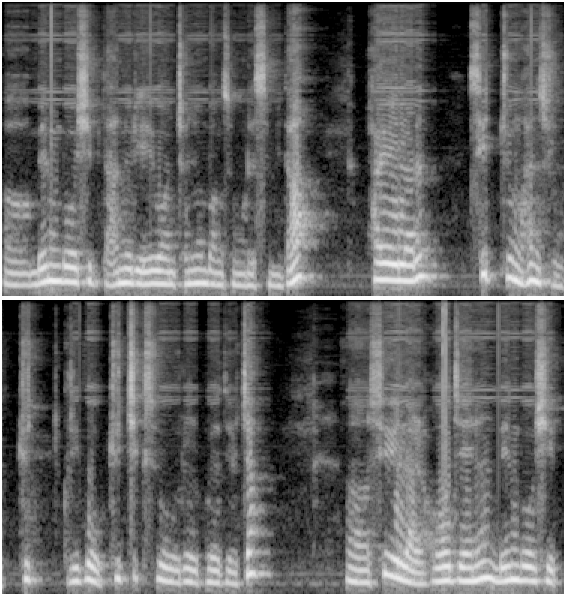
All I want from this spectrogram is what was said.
어, 멤버십 나누리 회원 전용 방송을 했습니다. 화요일 날은 셋 중 한 수, 그리고 규칙수를 보여드렸죠. 어, 수요일 날 어제는 멤버십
